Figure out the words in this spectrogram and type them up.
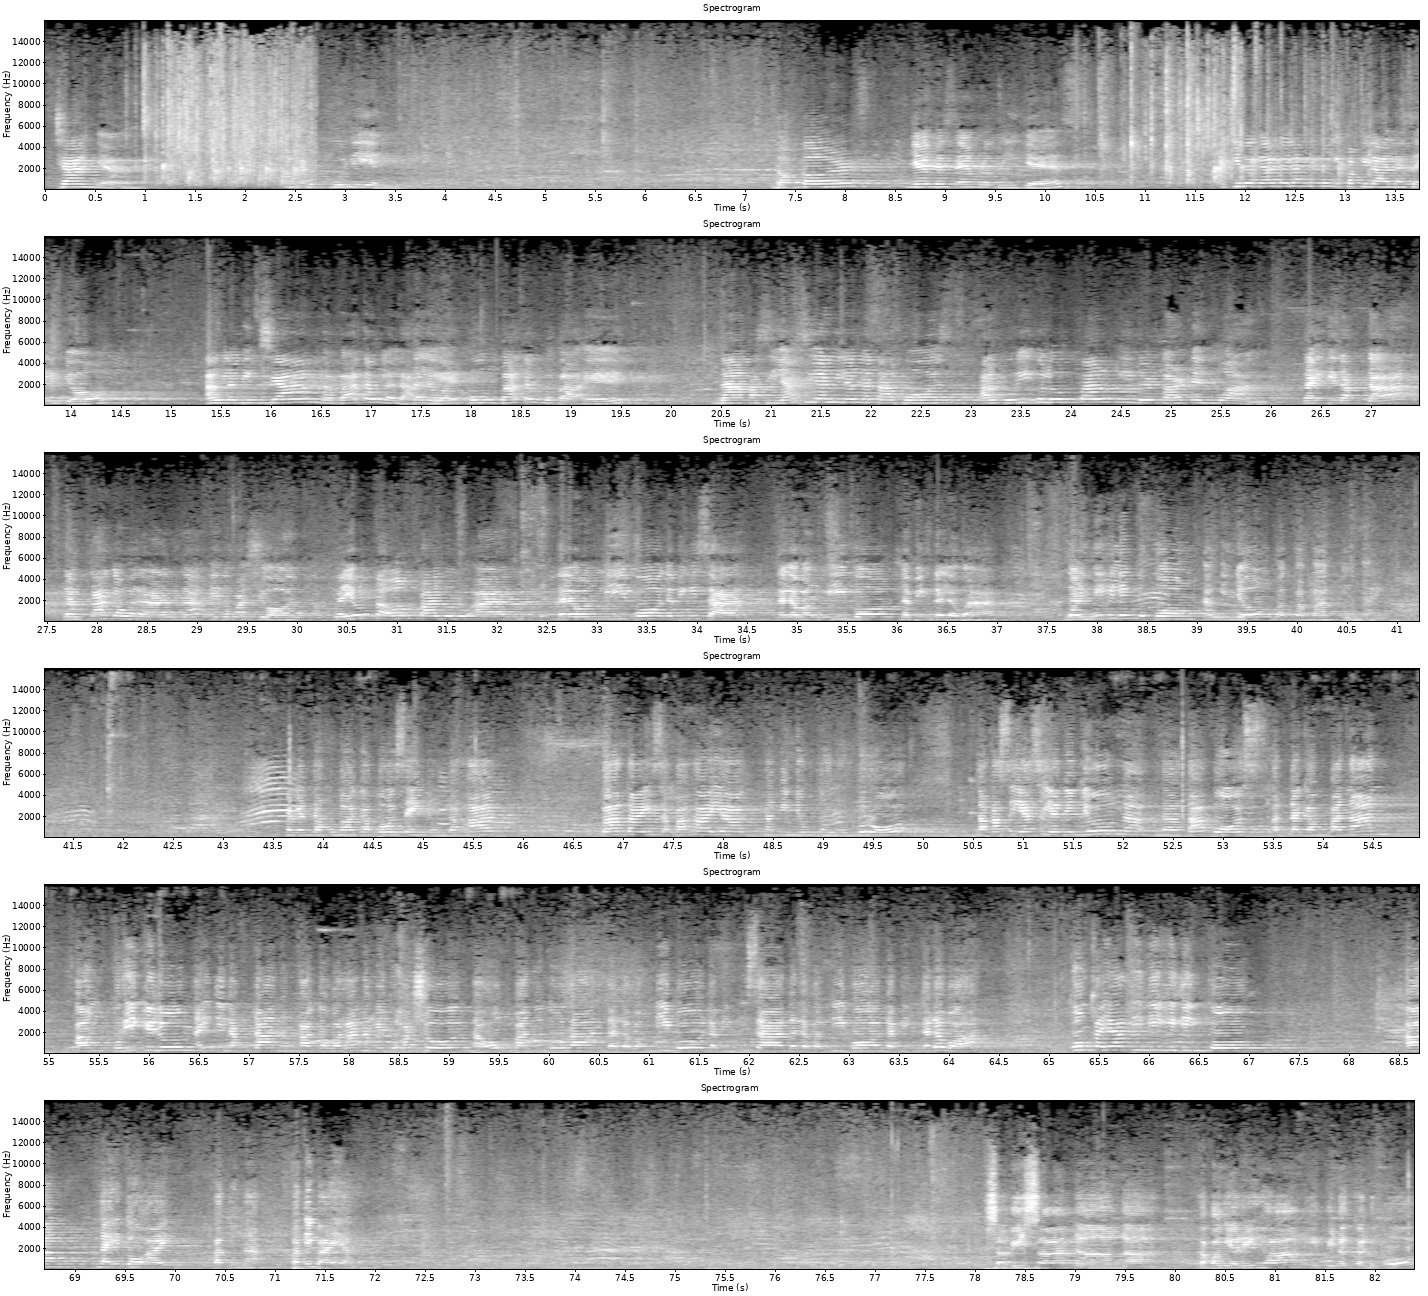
Chanya. Singkukulin. Dr. Nieves M. Rodriguez. Ikinagagala ko pong ipakilala sa inyo ang labing siyam na batang lalaki, dalawampung batang babae, na kasiyasiya nilang natapos ang kurikulum pang kindergarten 1 na itinakda ng kagawaran ng edukasyon ngayong taong panuruan 2011-2012 na hinihiling ko pong ang inyong pagpapatunay. Magandang umaga po sa inyong lahat. Batay sa pahayag ng inyong punong guro, nakasiyasiya ninyong na, natapos at nagampanan ang kurikulum na itinakda ng Kagawaran ng Edukasyon taong panunuran 2011-2012 kung kaya hinihiling ko ang na ito ay patuna, patibayan. sa bisa ng ah, kapangyarihang ipinagkaloob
